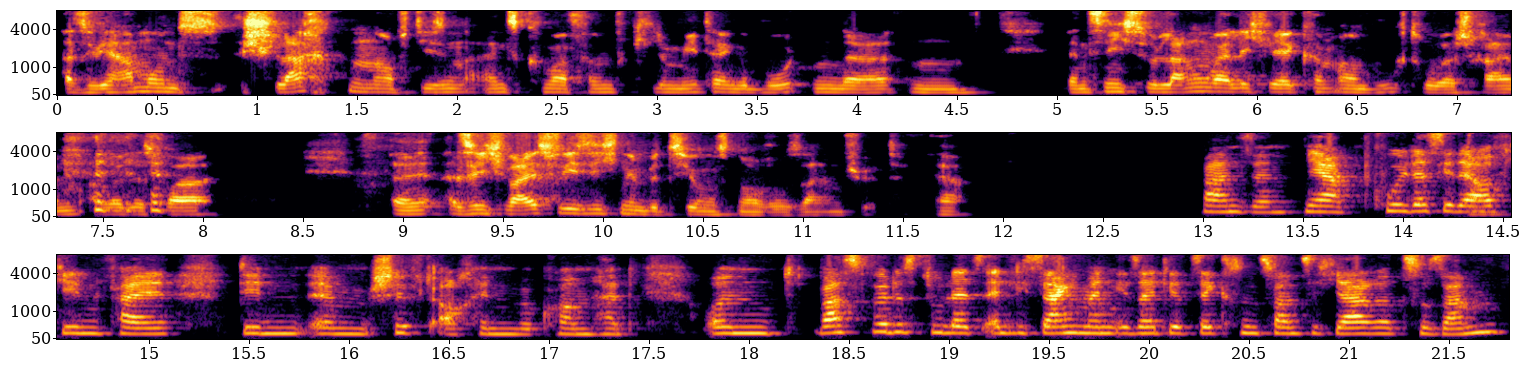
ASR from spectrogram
Also wir haben uns Schlachten auf diesen 1,5 Kilometer geboten. Hm, Wenn es nicht so langweilig wäre, könnte man ein Buch drüber schreiben. Aber das war, äh, also ich weiß, wie sich eine Beziehungsneurose anfühlt. Ja. Wahnsinn. Ja, cool, dass ihr da auf jeden Fall den ähm, Shift auch hinbekommen hat. Und was würdest du letztendlich sagen? Ich meine, ihr seid jetzt 26 Jahre zusammen.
